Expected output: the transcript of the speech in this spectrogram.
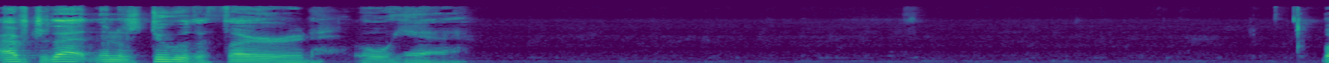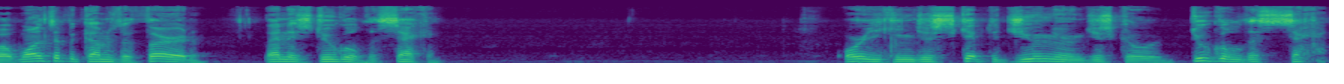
After that, then it's Dougal the Third. Oh yeah. But once it becomes the third, then it's Dougal the second. Or you can just skip the junior and just go Dougal the second.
